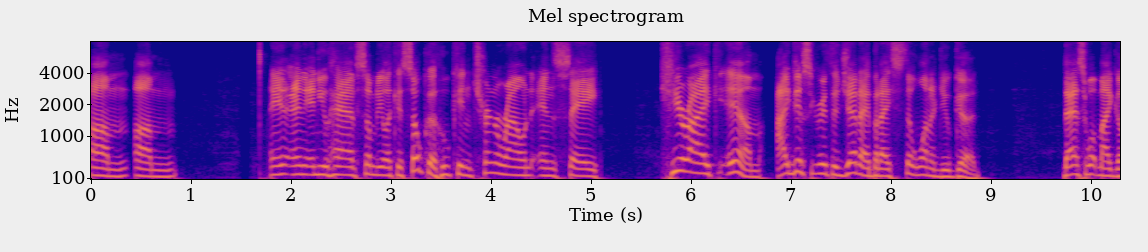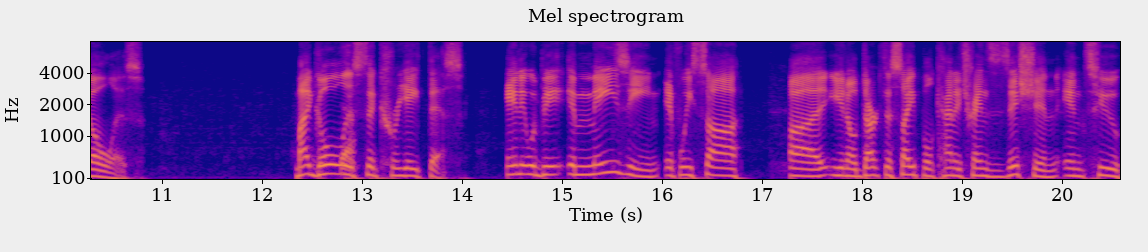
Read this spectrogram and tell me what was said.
um, um, and, and, and you have somebody like Ahsoka who can turn around and say, "Here I am. I disagree with the Jedi, but I still want to do good." That's what my goal is. My goal yeah. is to create this, and it would be amazing if we saw uh, you know, Dark Disciple kind of transition into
